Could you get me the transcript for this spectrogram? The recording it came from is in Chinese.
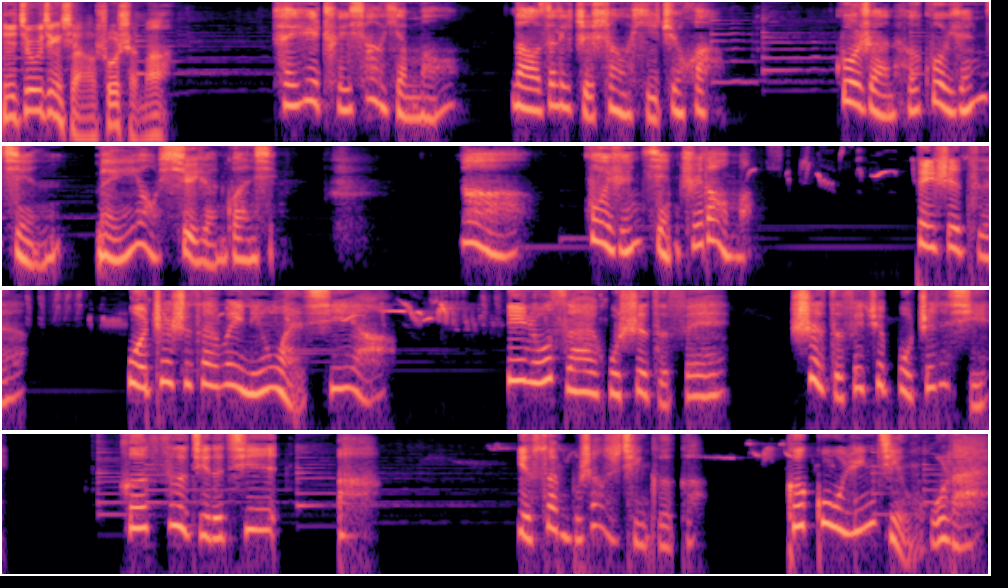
你究竟想要说什么？裴玉垂下了眼眸，脑子里只剩了一句话：顾阮和顾云锦没有血缘关系。那顾云锦知道吗？裴世子，我这是在为您惋惜呀。您如此爱护世子妃，世子妃却不珍惜，和自己的亲啊，也算不上是亲哥哥。和顾云锦胡来，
